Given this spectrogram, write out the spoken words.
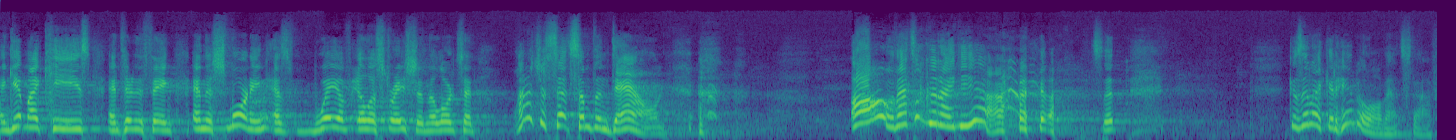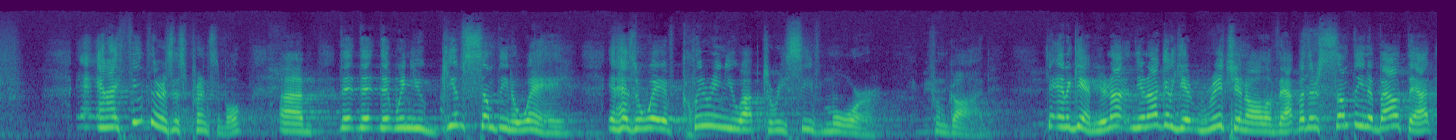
and get my keys and do the thing. And this morning, as way of illustration, the Lord said, Why don't you set something down? oh, that's a good idea. Because then I could handle all that stuff. And I think there is this principle um, that, that, that when you give something away, it has a way of clearing you up to receive more from God. And again, you're not, you're not going to get rich in all of that, but there's something about that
